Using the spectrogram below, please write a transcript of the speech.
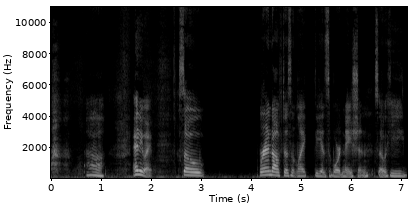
Ah. Anyway, so Randolph doesn't like the insubordination, so he,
